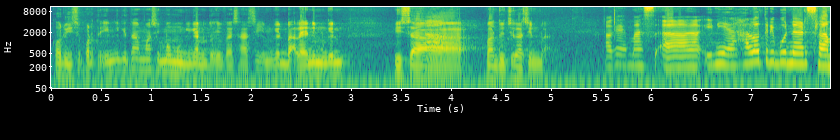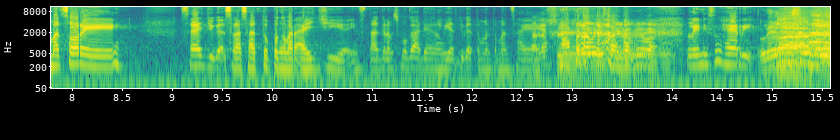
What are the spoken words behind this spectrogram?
kondisi seperti ini kita masih memungkinkan untuk investasi. Mungkin Mbak Leni mungkin bisa bantu jelasin, Mbak. Oke Mas, eh, ini ya. Halo Tribuners, selamat sore. Saya juga salah satu penggemar IG ya, Instagram. Semoga ada yang lihat juga teman-teman saya ya. Apa nama Instagramnya, Pak? Leni Suheri. Leni Ah, Suheri.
